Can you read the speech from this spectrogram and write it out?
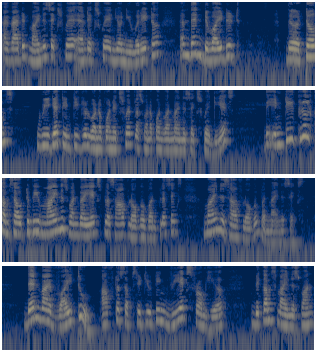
I've added minus x square and x square in your numerator and then divided the terms. We get integral 1 upon x square plus 1 upon 1 minus x square dx. The integral comes out to be minus 1 by x plus half log of 1 plus x minus half log of 1 minus x. Then my y2 after substituting vx from here becomes minus 1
